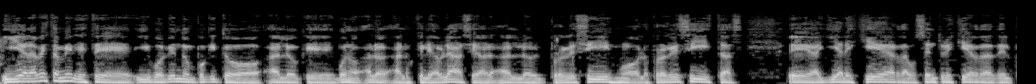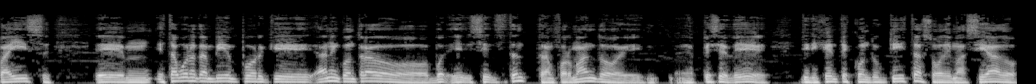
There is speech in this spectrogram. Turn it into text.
Y a la vez también, este, y volviendo un poquito a lo que, bueno, a, los que le hablase, al progresismo, a los progresistas, eh, allí a la izquierda o centro izquierda del país. Eh, está bueno también porque han encontrado, eh, se, están transformando en una especie de dirigentes conductistas o demasiado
